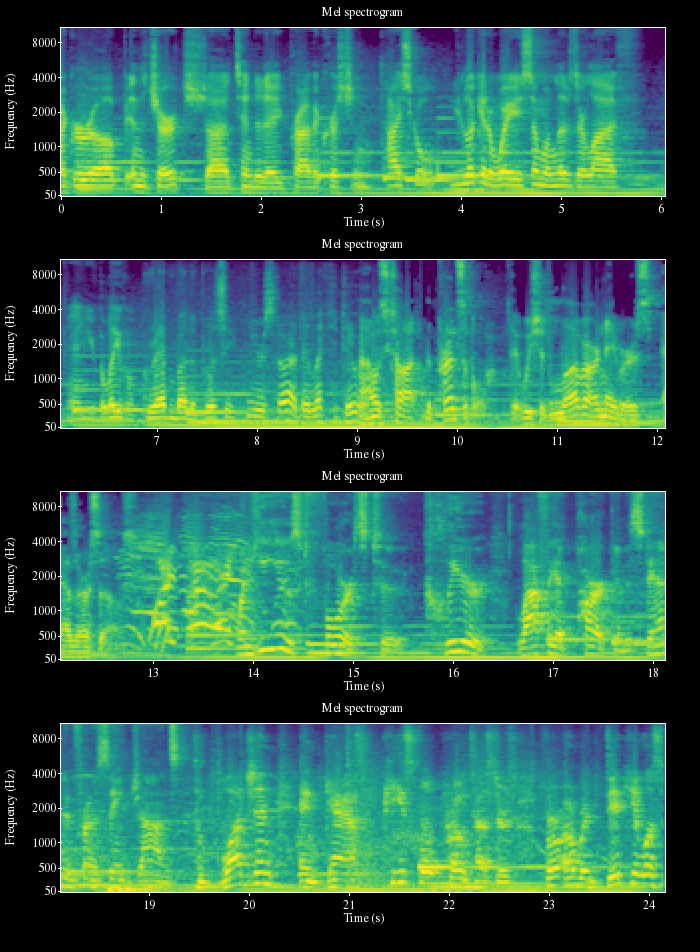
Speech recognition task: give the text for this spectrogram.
I grew up in the church. I attended a private Christian high school. You look at a way someone lives their life and you believe them. Grab them by the pussy. You're a star. They let you do it. I was taught the principle that we should love our neighbors as ourselves. When he used force to clear Lafayette Park and to stand in front of St. John's to bludgeon and gas peaceful protesters for a ridiculous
